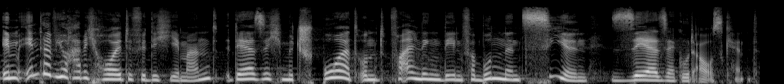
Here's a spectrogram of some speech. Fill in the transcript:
im Interview habe ich heute für dich jemand, der sich mit Sport und vor allen Dingen den verbundenen Zielen sehr, sehr gut auskennt.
